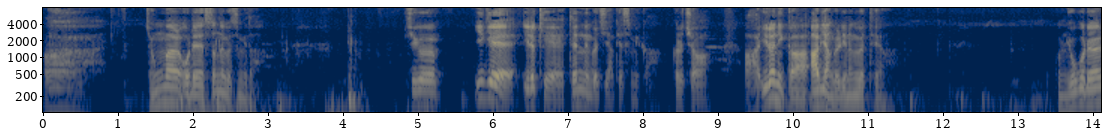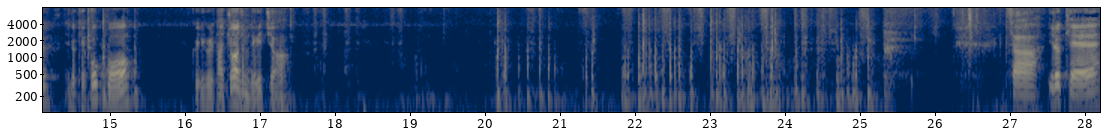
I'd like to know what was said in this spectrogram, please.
아, 정말 오래 썼는 것 같습니다. 지금 이게 이렇게 됐는 거지 않겠습니까? 그렇죠. 아, 이러니까 압이 안 걸리는 것 같아요. 그럼 요거를 이렇게 꽂고 그 이걸 다 쪼아주면 되겠죠. 자, 이렇게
